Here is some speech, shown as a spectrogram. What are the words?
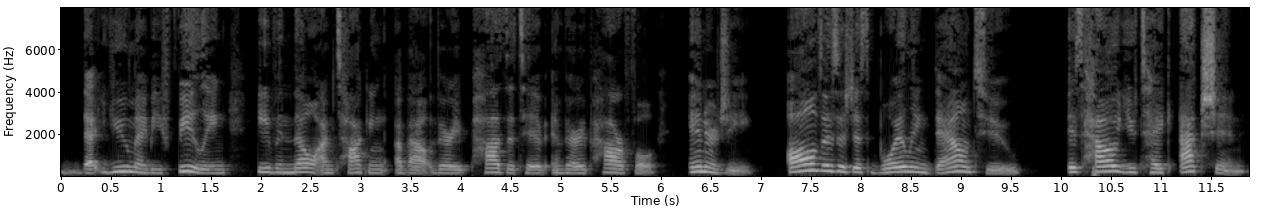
that you may be feeling, even though I'm talking about very positive and very powerful energy. All this is just boiling down to is how you take action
